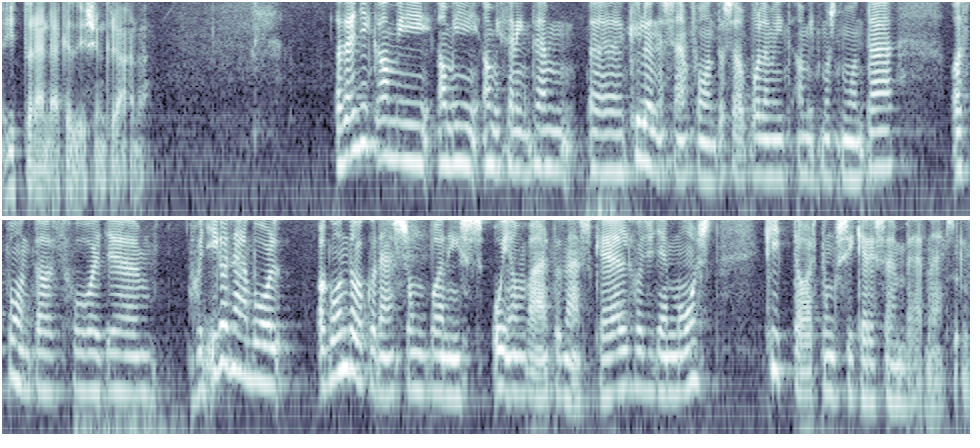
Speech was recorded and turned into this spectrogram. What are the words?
itt a rendelkezésünkre állnak? Az egyik, ami, ami, ami szerintem különösen fontos abból, amit, amit most mondtál, az pont az, hogy, hogy igazából a gondolkodásunkban is olyan változás kell, hogy ugye most kit tartunk sikeres embernek. Abszolút.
